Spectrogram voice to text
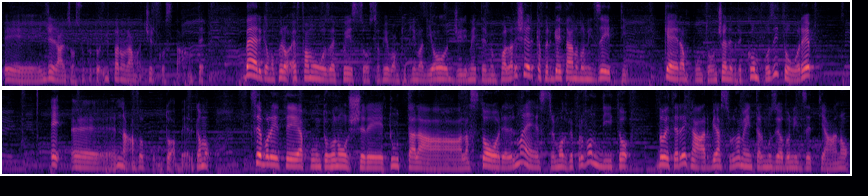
e in generale insomma, su tutto il panorama circostante. Bergamo però è famosa e questo lo sapevo anche prima di oggi di mettermi un po' alla ricerca per Gaetano Donizetti che era appunto un celebre compositore e eh, nato appunto a Bergamo. Se volete appunto conoscere tutta la, la storia del maestro in modo più approfondito, dovete recarvi assolutamente al Museo Donizettiano,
